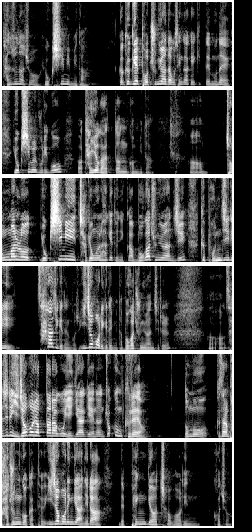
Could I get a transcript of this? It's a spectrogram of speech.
단순하죠. 욕심입니다. 그러니까 그게 더 중요하다고 생각했기 때문에 욕심을 부리고 어, 달려갔던 겁니다. 어, 정말로 욕심이 작용을 하게 되니까 뭐가 중요한지 그 본질이 사라지게 되는 거죠. 잊어버리게 됩니다. 뭐가 중요한지를. 어, 사실은 잊어버렸다라고 얘기하기에는 조금 그래요. 너무 그 사람 봐준 것 같아요. 잊어버린 게 아니라 내팽겨 쳐버린 거죠.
